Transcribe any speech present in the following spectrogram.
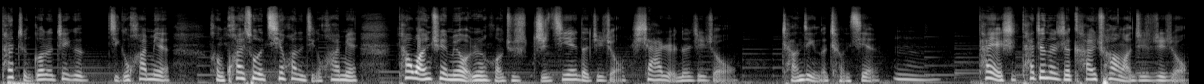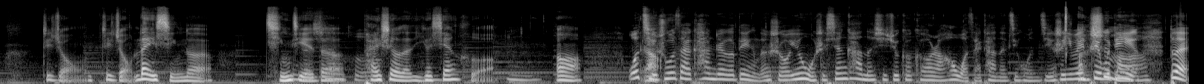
他整个的这个几个画面很快速的切换的几个画面，他完全没有任何就是直接的这种杀人的这种场景的呈现。嗯他也是他真的是开创了就是这种这种这种类型的情节的拍摄的一个先河。嗯。嗯，我起初在看这个电影的时候，因为我是先看的《希区柯克》，然后我才看的《惊魂记》，是因为这部电影，吗对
